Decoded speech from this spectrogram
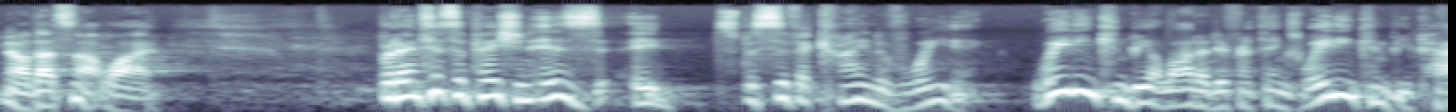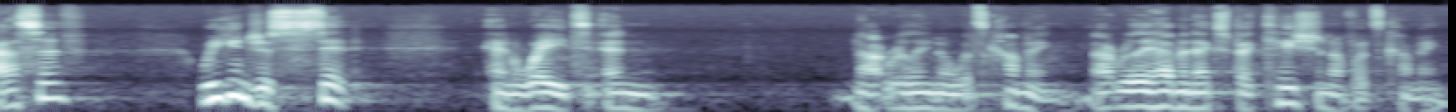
No, that's not why. But anticipation is a specific kind of waiting. Waiting can be a lot of different things. Waiting can be passive. We can just sit and wait and not really know what's coming, not really have an expectation of what's coming,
